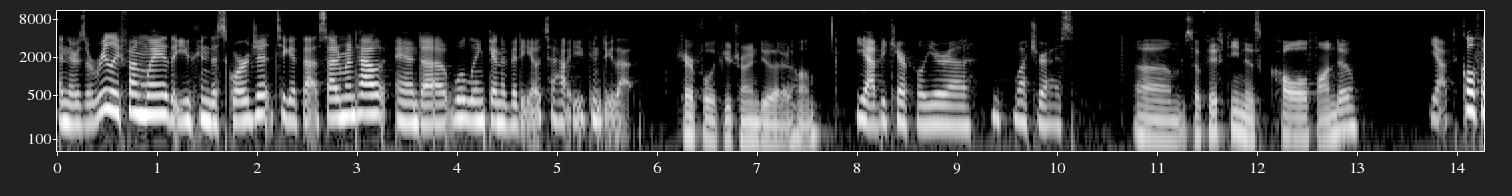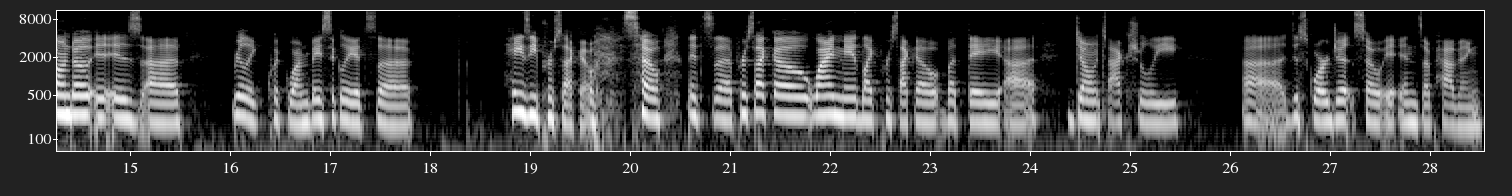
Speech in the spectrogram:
And there's a really fun way that you can disgorge it to get that sediment out. And uh, we'll link in a video to how you can do that. Careful if you're trying to do that at home. Yeah, be careful. You're uh, watch your eyes. Um, so 15 is Col Fondo. Yeah, Col Fondo it is a really quick one. Basically, it's a hazy prosecco. So it's a prosecco wine made like prosecco, but they uh, don't actually uh, disgorge it, so it ends up having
